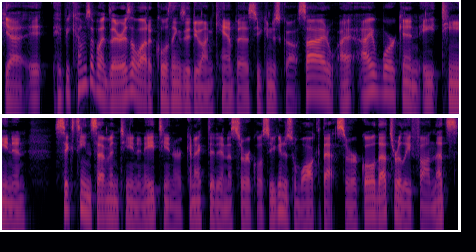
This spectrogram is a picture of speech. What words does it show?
Yeah, it, it becomes a point. There is a lot of cool things to do on campus. You can just go outside. I, I work in 18 and 16, 17, and 18 are connected in a circle. So you can just walk that circle. That's really fun. That's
